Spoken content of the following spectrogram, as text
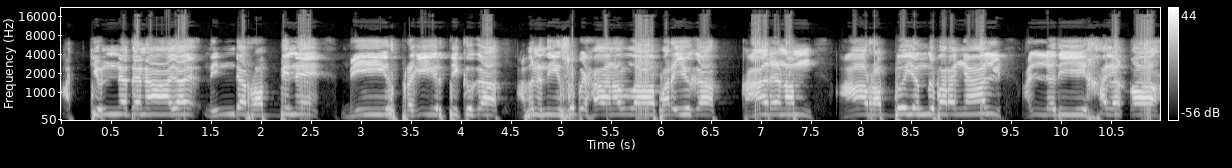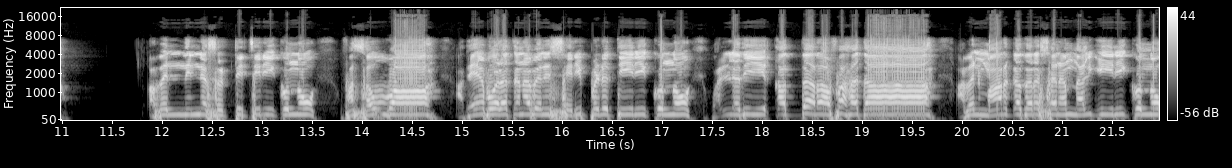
അത്യുന്നതനായ നിന്റെ റബ്ബിനെ നീ പ്രകീർത്തിക്കുക അവന് നീ സുബ്ഹാനല്ലാ പറയുക കാരണം ആ റബ്ബ് എന്ന് പറഞ്ഞാൽ അല്ലതീ ഖലഖ അവൻ നിന്നെ സൃഷ്ടിച്ചിരിക്കുന്നു ഫസവ്വാ അതേപോലെ തന്നെ അവന് ശരിപ്പെടുത്തിയിരിക്കുന്നു വല്ലതീ ഖദ്ദറ ഫഹദാ അവൻ മാർഗദർശനം നൽകിയിരിക്കുന്നു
